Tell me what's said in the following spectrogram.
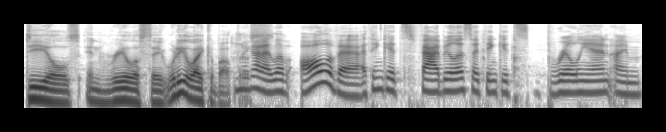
deals in real estate. What do you like about this? Oh my god, I love all of it. I think it's fabulous. I think it's brilliant. I'm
